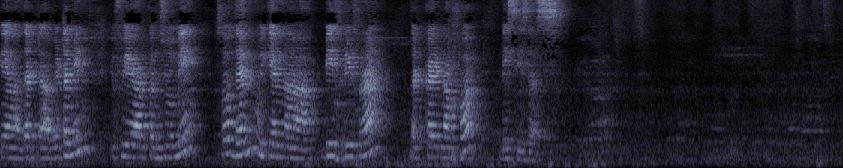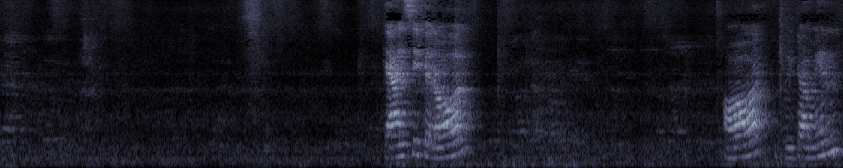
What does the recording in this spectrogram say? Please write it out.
Yeah, that uh, vitamin if we are consuming so then we can uh, be free from that kind of uh, diseases. Calciferol or vitamin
